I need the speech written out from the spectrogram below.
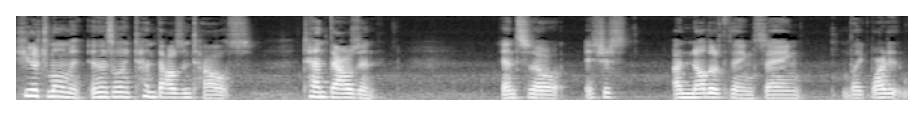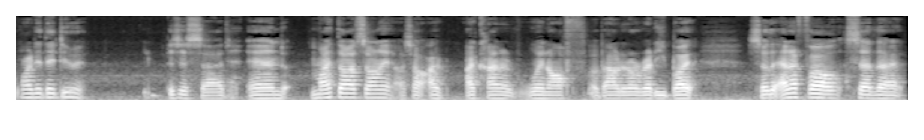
Huge moment, and there's only 10,000 towels. 10,000. And so it's just another thing saying, like, why did why did they do it? It's just sad. And my thoughts on it, so I I kind of went off about it already, but so the NFL said that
